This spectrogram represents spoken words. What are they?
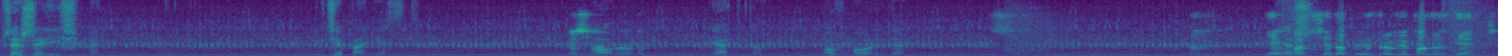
Przeżyliśmy. Gdzie pan jest? Wysiadłem. Jak to? O w mordę. Niech Ja pan się dopie, zrobię panu zdjęcie.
